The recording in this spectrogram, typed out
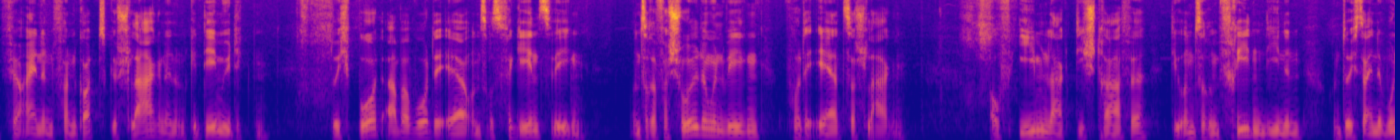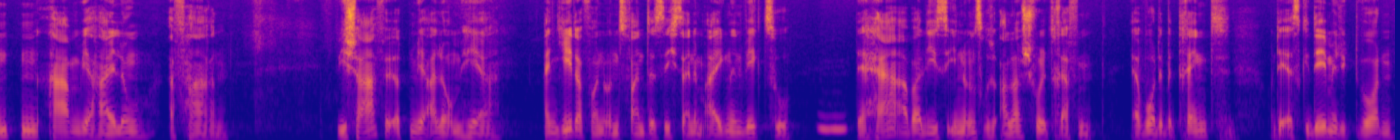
für einen von Gott geschlagenen und gedemütigten. Durchbohrt aber wurde er unseres Vergehens wegen, unserer Verschuldungen wegen wurde er zerschlagen. Auf ihm lag die Strafe, die unserem Frieden dienen, und durch seine Wunden haben wir Heilung erfahren. Wie Schafe irrten wir alle umher. Ein jeder von uns wandte sich seinem eigenen Weg zu. Der Herr aber ließ ihn unsere aller Schuld treffen. Er wurde bedrängt und er ist gedemütigt worden.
